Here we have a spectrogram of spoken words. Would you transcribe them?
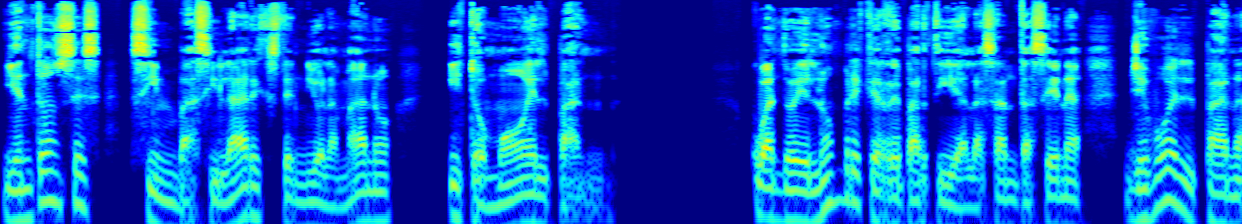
y entonces, sin vacilar, extendió la mano y tomó el pan. Cuando el hombre que repartía la Santa Cena llevó el pan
